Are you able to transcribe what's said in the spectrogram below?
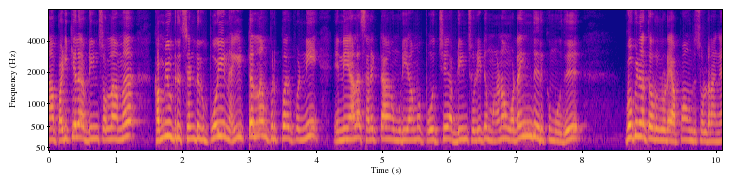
நான் படிக்கலை அப்படின்னு சொல்லாமல் கம்ப்யூட்டர் சென்டருக்கு போய் நைட்டெல்லாம் ப்ரிப்பேர் பண்ணி என்னையால் செலக்ட் ஆக முடியாமல் போச்சு அப்படின்னு சொல்லிட்டு மனம் உடைந்து இருக்கும்போது கோபிநாத் அவர்களுடைய அப்பா வந்து சொல்கிறாங்க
